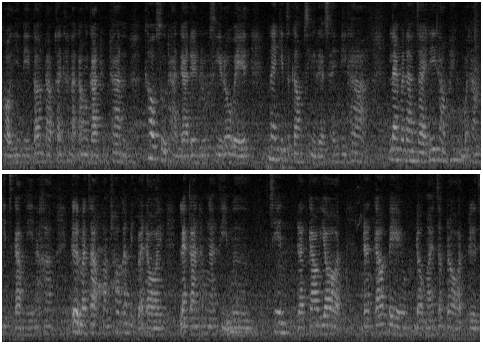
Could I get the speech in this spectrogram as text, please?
ขอยินดีต้อนรับท่านคณะกรรมการทุกท่าน เข้าสู่ฐานการเรียนรู้ Zero Waste ในกิจกรรมสิ่งเหลือใช้มีค่า แรงบันดาลใจที่ทำให้หนูมาทำกิจกรรมนี้นะครับ เกิดมาจากความชอบการปิดประดอย และการทำงานฝีมือ เช่น รัดเก้ายอด รัดเก้าเปลว ดอกไม้จากดอด หรือใจ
